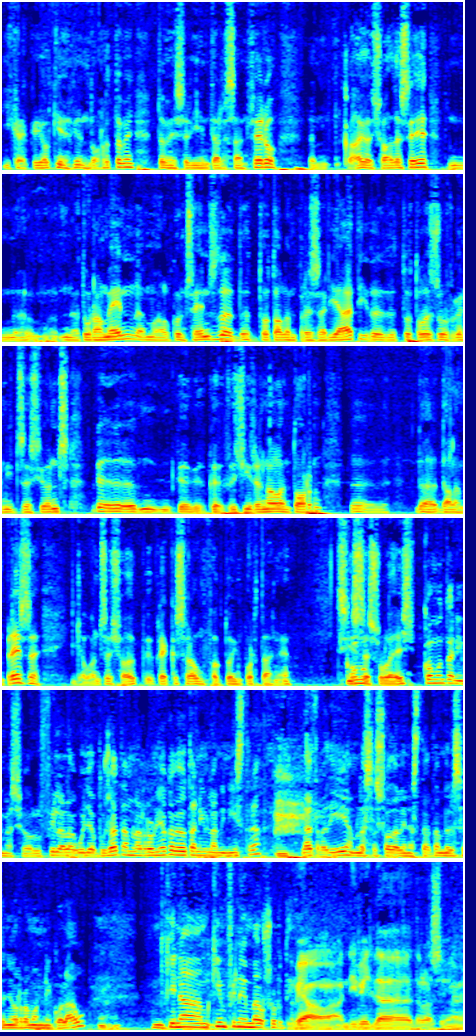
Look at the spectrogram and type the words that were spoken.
i crec que jo aquí a Andorra també, també seria interessant fer-ho. Clar, això ha de ser naturalment amb el consens de, de tot l'empresariat i de, de totes les organitzacions que, que, que giren a l'entorn de, de, de l'empresa. I llavors això crec que serà un factor important, eh? Si s'assoleix. Com ho tenim, això? El fil a l'agulla posat amb la reunió que veu tenir la ministra mm. l'altre dia, amb l'assessor de benestar, també el senyor Ramon Nicolau. Mm -hmm. amb, quina, amb quin feeling veu sortir? Bé, a nivell de, de la senyora,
